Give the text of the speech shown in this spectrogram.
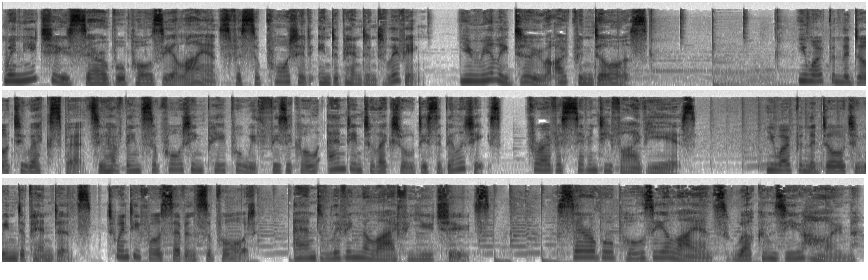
When you choose Cerebral Palsy Alliance for supported independent living, you really do open doors. You open the door to experts who have been supporting people with physical and intellectual disabilities for over 75 years. You open the door to independence, 24 7 support, and living the life you choose. Cerebral Palsy Alliance welcomes you home.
